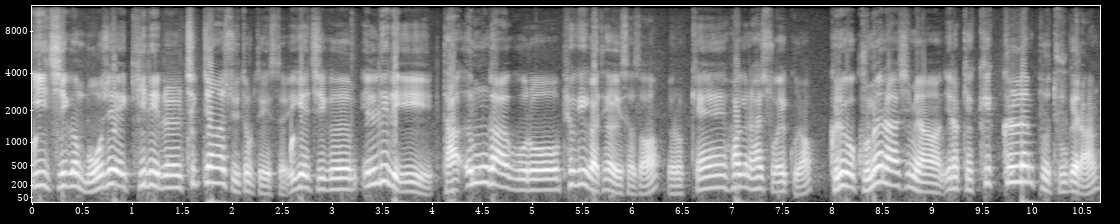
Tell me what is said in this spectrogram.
이 지금 모재의 길이를 측정할 수 있도록 되어 있어요. 이게 지금 일일이 다 음각으로 표기가 되어 있어서 이렇게 확인을 할 수가 있고요. 그리고 구매를 하시면 이렇게 quick 클램프 두 개랑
